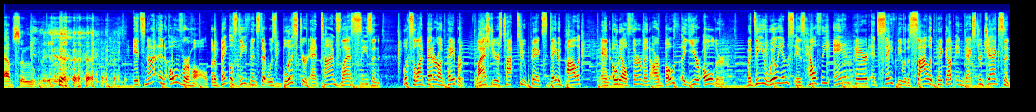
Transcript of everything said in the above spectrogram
Absolutely. it's not an overhaul, but a Bengals defense that was blistered at times last season looks a lot better on paper. Last year's top two picks, David Pollack and Odell Thurman, are both a year older. Madieu Williams is healthy and paired at safety with a solid pickup in Dexter Jackson.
